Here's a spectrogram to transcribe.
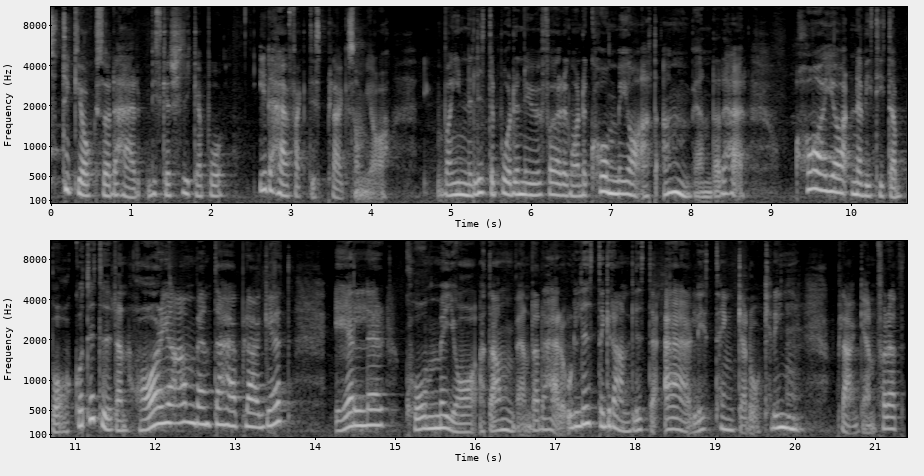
så tycker jag också det här, vi ska kika på, är det här faktiskt plagg som jag var inne lite på det nu i föregående, kommer jag att använda det här? Har jag, när vi tittar bakåt i tiden, har jag använt det här plagget? Eller kommer jag att använda det här? Och lite grann, lite ärligt tänka då kring plaggen. För att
